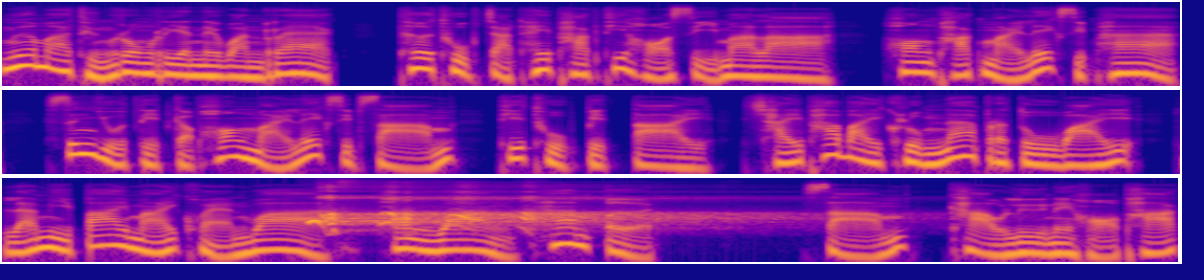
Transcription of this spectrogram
เมื่อมาถึงโรงเรียนในวันแรก เธอถูกจัดให้พักที่หอสีมาลา ห้องพักหมายเลข 15 ซึ่งอยู่ติดกับห้องหมายเลข 13 ที่ถูกปิดตาย ใช้ผ้าใบคลุมหน้าประตูไว้ และมีป้ายไม้แขวนว่า ห้องว่าง ห้ามเปิด 3. ข่าวลือในหอพัก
